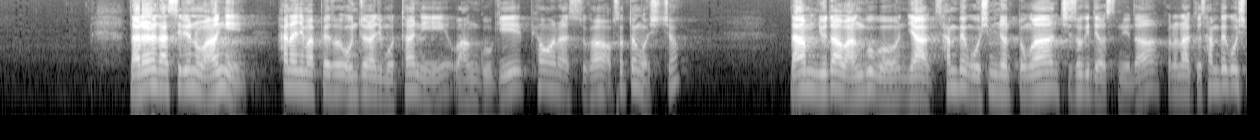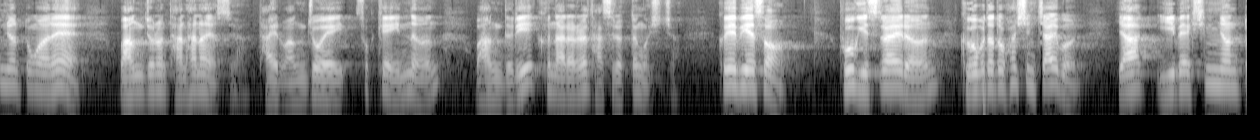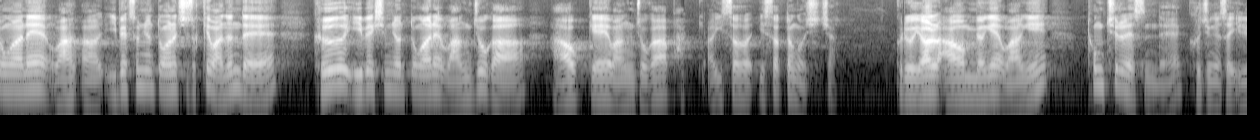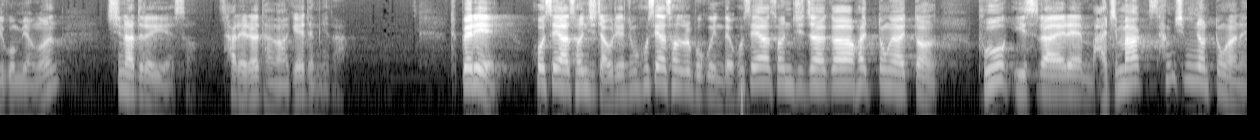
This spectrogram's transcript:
나라를 다스리는 왕이 하나님 앞에서 온전하지 못하니 왕국이 평안할 수가 없었던 것이죠. 남유다 왕국은 약 350년 동안 지속이 되었습니다. 그러나 그 350년 동안에 왕조는 단 하나였어요. 다윗 왕조에 속해 있는 왕들이 그 나라를 다스렸던 것이죠. 그에 비해서 북이스라엘은 그거보다도 훨씬 짧은 약 210년 동안의 왕, 어, 210년 동안을 지속해 왔는데 그 210년 동안의 왕조가 9개의 왕조가 어, 있었던 것이죠. 그리고 19명의 왕이 통치를 했는데 그 중에서 7명은 신하들에 의해서 살해를 당하게 됩니다. 특별히 호세아 선지자, 우리가 지금 호세아 선을 보고 있는데 호세아 선지자가 활동하였던 북이스라엘의 마지막 30년 동안에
